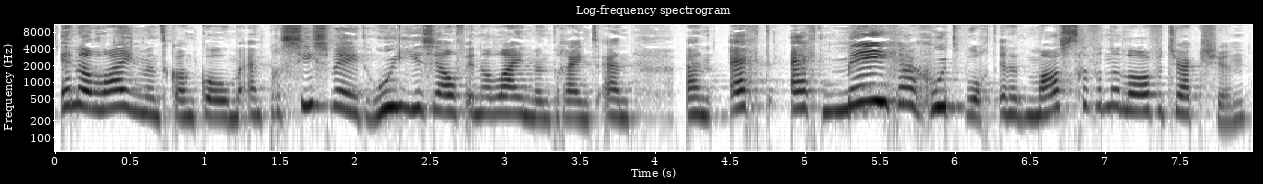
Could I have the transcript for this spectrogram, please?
in alignment kan komen en precies weet hoe je jezelf in alignment brengt en, en echt, echt mega goed wordt in het masteren van de Law of Attraction,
